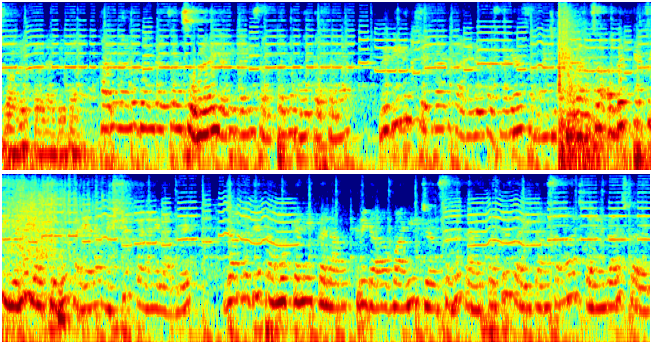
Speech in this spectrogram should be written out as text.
स्वागत करण्यात येतात हा ऋणानुबंधाचा सोहळा या ठिकाणी संपन्न होत असताना विविध क्षेत्रात कार्यरत असणाऱ्या सामाजिक सेवांचं अगत्याचे येणं या शुभ कार्याला निश्चितपणाने लाभले ज्यामध्ये प्रामुख्याने कला क्रीडा वाणिज्य सहकार पत्रकारिता समाजकारण राजकारण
